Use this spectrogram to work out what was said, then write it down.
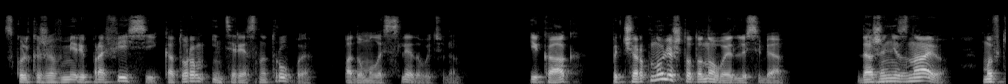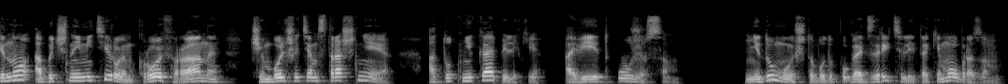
«Сколько же в мире профессий, которым интересны трупы?» — подумалось следователю. И как? Подчерпнули что-то новое для себя? Даже не знаю. Мы в кино обычно имитируем кровь, раны. Чем больше, тем страшнее. А тут не капельки, а веет ужасом. Не думаю, что буду пугать зрителей таким образом.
